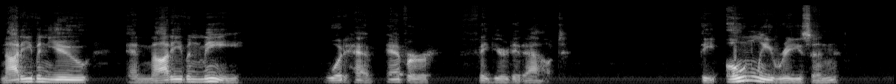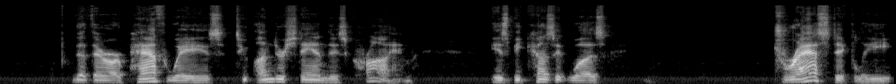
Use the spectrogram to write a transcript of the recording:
not even you and not even me, would have ever figured it out. The only reason that there are pathways to understand this crime is because it was drastically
